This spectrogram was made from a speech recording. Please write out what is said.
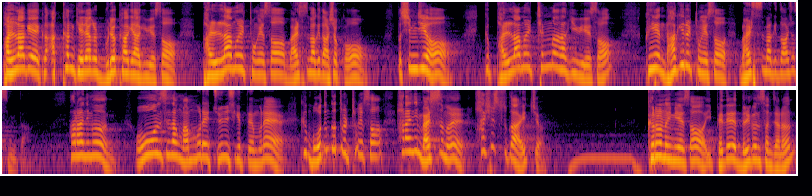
발락의 그 악한 계략을 무력하게 하기 위해서 발람을 통해서 말씀하기도 하셨고 또 심지어 그 발람을 책망하기 위해서 그의 나귀를 통해서 말씀하기도 하셨습니다. 하나님은 온 세상 만물의 주인이시기 때문에 그 모든 것들을 통해서 하나님 말씀을 하실 수가 있죠. 그런 의미에서 이 베델의 늙은 선자는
